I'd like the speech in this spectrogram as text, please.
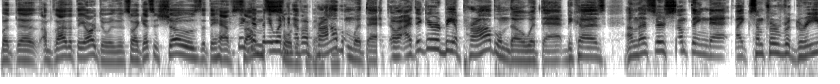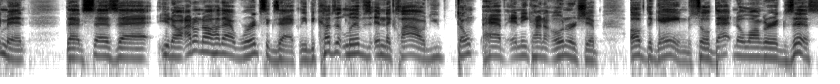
but uh, I'm glad that they are doing it. So I guess it shows that they have I think some that they would sort have a problem with that. Or I think there would be a problem though with that because unless there's something that like some sort of agreement that says that, you know, I don't know how that works exactly because it lives in the cloud. You don't have any kind of ownership of the game. So if that no longer exists,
